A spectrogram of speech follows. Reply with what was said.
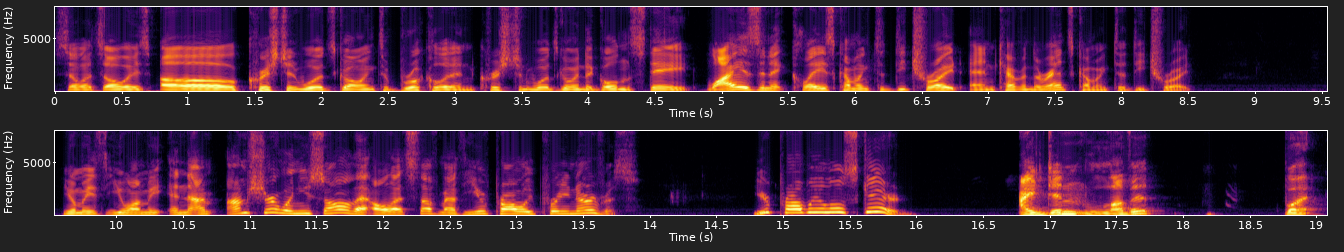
So it's always, oh, Christian Wood's going to Brooklyn, Christian Wood's going to Golden State. Why isn't it Klay's coming to Detroit and Kevin Durant's coming to Detroit? You want me? You want me? And I'm I'm sure when you saw that all that stuff, Matthew, you're probably pretty nervous. you're probably a little scared. I didn't love it, but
